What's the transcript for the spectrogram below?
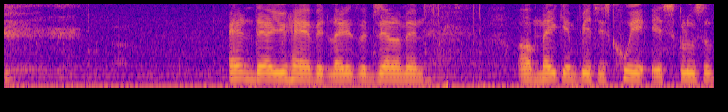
And there you have it, ladies and gentlemen. Of making bitches quit exclusive.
